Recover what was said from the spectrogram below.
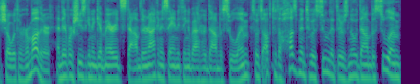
show it to her mother. And therefore she's going to get married stam. They're not going to say anything about her dam basulim. So it's up to the husband to assume that there's no dam basulim.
